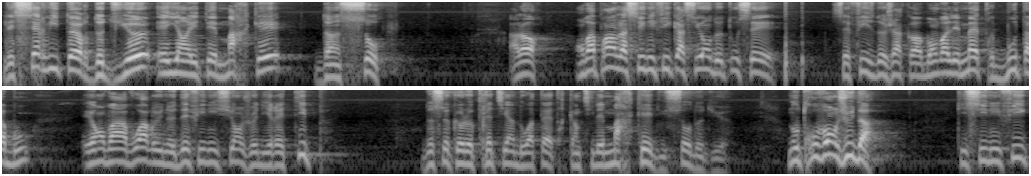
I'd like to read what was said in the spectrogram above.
les serviteurs de Dieu ayant été marqués d'un sceau. Alors, on va prendre la signification de tous ces, ces fils de Jacob, on va les mettre bout à bout et on va avoir une définition, je dirais, type de ce que le chrétien doit être quand il est marqué du sceau de Dieu. Nous trouvons Judas, qui signifie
